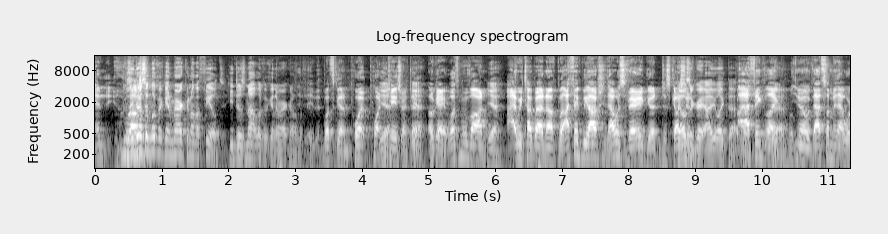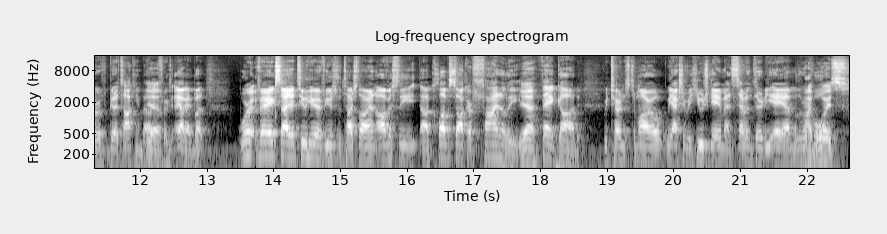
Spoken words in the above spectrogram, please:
and who he doesn't look like an American on the field. He does not look like an American on the field. What's again, point point in case right there. Yeah. Okay, let's move on. Yeah. I, we talked about enough, but I think we actually that was a very good discussion. That was a great. I like that. I think like Yeah, you know that's something that we're good at talking about. Yeah. For okay, but we're very excited too here at Views of the Touchline. Obviously, uh, club soccer finally. Yeah. Thank God. Returns tomorrow. We actually have a huge game at 7:30 a.m. Liverpool. my boys,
